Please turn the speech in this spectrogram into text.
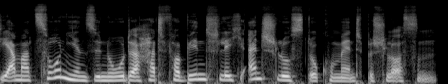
Die Amazonien-Synode hat verbindlich ein Schlussdokument beschlossen.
